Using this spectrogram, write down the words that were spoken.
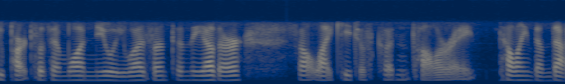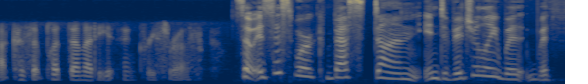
two parts of him. One knew he wasn't, and the other felt like he just couldn't tolerate telling them that because it put them at increased risk. So, is this work best done individually with, with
